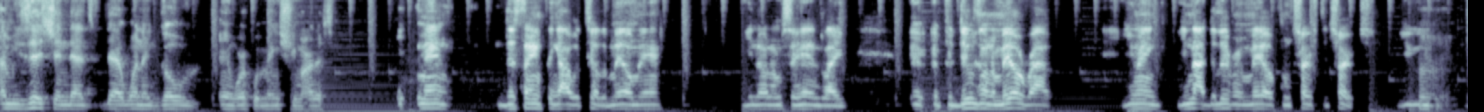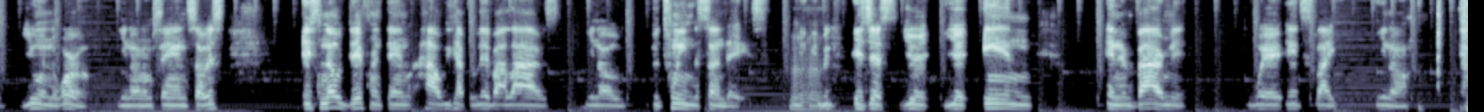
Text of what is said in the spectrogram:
a musician that that want to go and work with mainstream artists? Man, the same thing I would tell a mailman. You know what I'm saying? Like, if, if the dude's on the mail route, you ain't you're not delivering mail from church to church. You Mhm. you in the world. You know what I'm saying? So it's it's no different than how we have to live our lives. You know, between the Sundays. Mhm. It's just you're you're in an environment where it's like you know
